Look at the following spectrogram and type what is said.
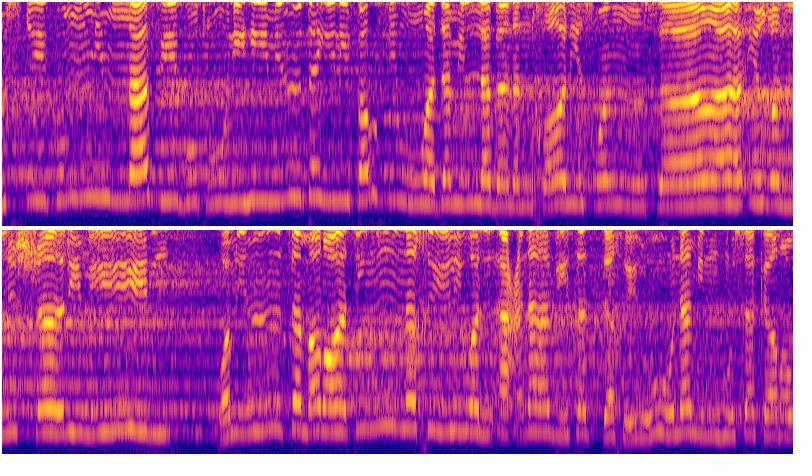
نسقيكم مما في بطونه من بين فرث ودم لبنا خالصا سائغا للشاربين ومن ثمرات النخيل والأعناب تتخذون منه سكرا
